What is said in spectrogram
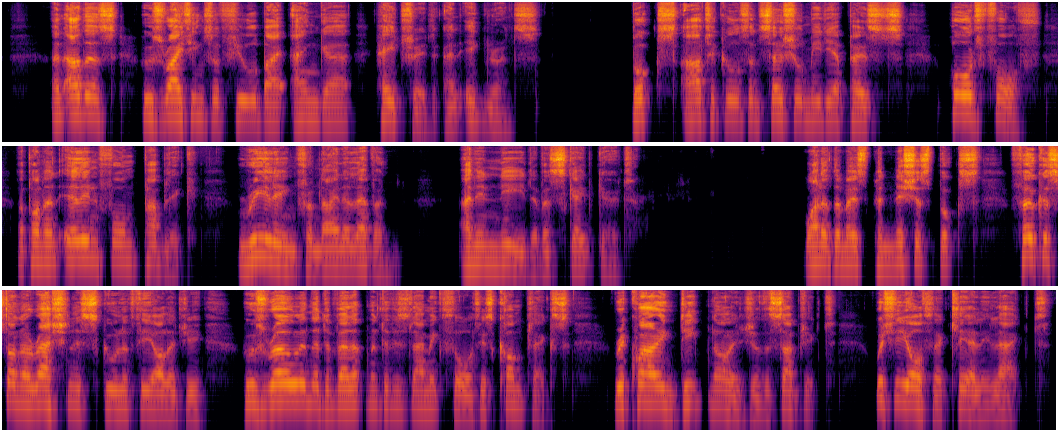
and others whose writings were fueled by anger, hatred, and ignorance. Books, articles, and social media posts poured forth upon an ill informed public reeling from 9 11 and in need of a scapegoat. One of the most pernicious books focused on a rationalist school of theology whose role in the development of Islamic thought is complex, requiring deep knowledge of the subject, which the author clearly lacked.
